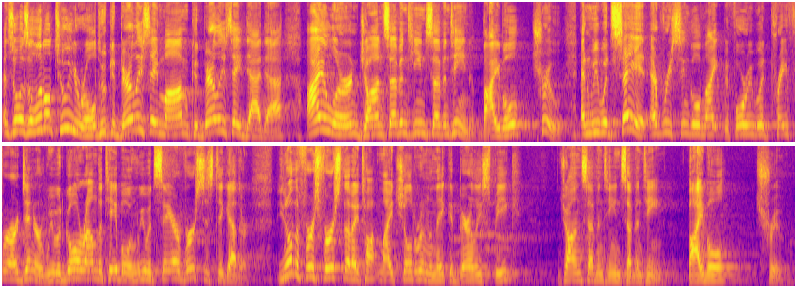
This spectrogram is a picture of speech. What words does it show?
And so, as a little two year old who could barely say mom, could barely say dada, I learned John 17, 17, Bible true. And we would say it every single night before we would pray for our dinner. We would go around the table and we would say our verses together. You know the first verse that I taught my children when they could barely speak? John 17, 17, Bible true.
